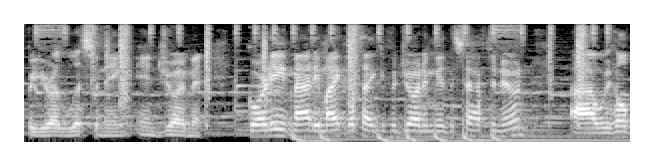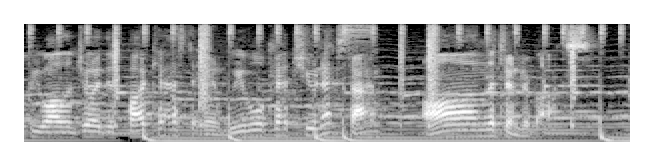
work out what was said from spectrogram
for your listening enjoyment. Gordy, Maddie, Michael, thank you for joining me this afternoon. Uh, we hope you all enjoyed this podcast, and we will catch you next time on the Tinderbox.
